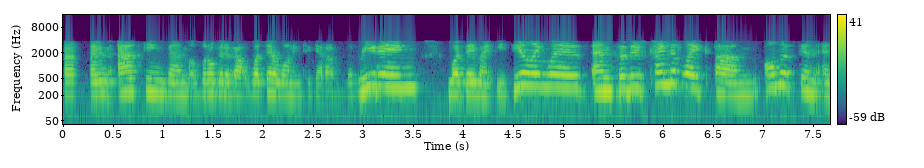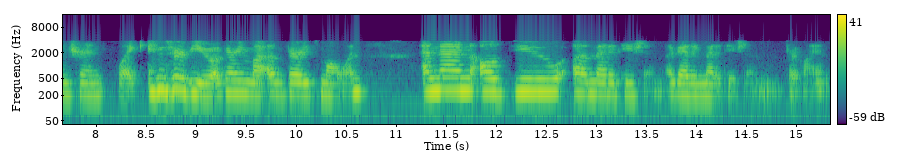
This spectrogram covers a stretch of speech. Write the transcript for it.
I'm asking them a little bit about what they're wanting to get out of the reading, what they might be dealing with, and so there's kind of like um, almost an entrance like interview, a very mu- a very small one, and then I'll do a meditation, a guided meditation for clients,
